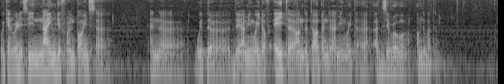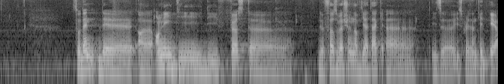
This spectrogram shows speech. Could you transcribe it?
we can really see nine different points uh, and uh, with the, the Hamming weight of 8 uh, on the top and the Hamming weight of 0 on the bottom. So then the, uh, only the, the, first, uh, the first version of the attack uh, is, uh, is presented here.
